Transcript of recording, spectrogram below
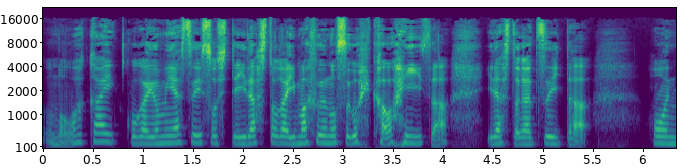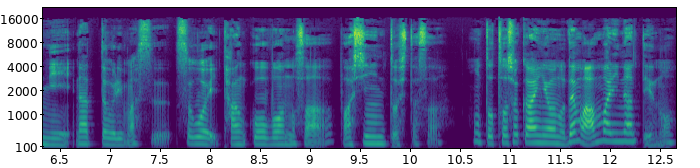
その若い子が読みやすい、そしてイラストが今風のすごい可愛いさ、イラストがついた本になっております。すごい単行本のさ、バシーンとしたさ、ほんと図書館用の、でもあんまりなんていうの？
